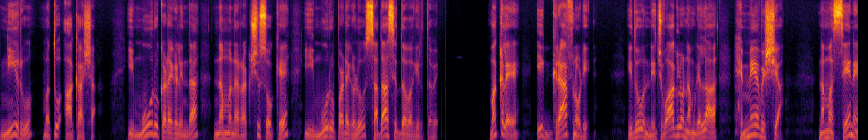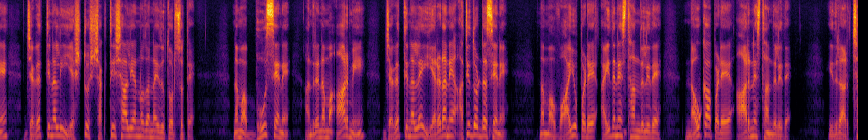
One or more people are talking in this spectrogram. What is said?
ನೀರು ಮತ್ತು ಆಕಾಶ. ಈ ಮೂರು ಕಡೆಗಳಿಂದ ನಮ್ಮನ್ನು ರಕ್ಷಿಸೋಕೆ ಈ ಮೂರು ಪಡೆಗಳು ಸದಾ ಸಿದ್ಧವಾಗಿರ್ತವೆ. ಮಕ್ಕಳೇ, ಈ ಗ್ರಾಫ್ ನೋಡಿ. ಇದು ನಿಜವಾಗ್ಲೂ ನಮಗೆಲ್ಲ ಹೆಮ್ಮೆಯ ವಿಷಯ. ನಮ್ಮ ಸೇನೆ ಜಗತ್ತಿನಲ್ಲಿ ಎಷ್ಟು ಶಕ್ತಿಶಾಲಿ ಅನ್ನೋದನ್ನ ಇದು ತೋರಿಸುತ್ತೆ. ನಮ್ಮ ಭೂಸೇನೆ, ಅಂದ್ರೆ ನಮ್ಮ ಆರ್ಮಿ, ಜಗತ್ತಿನಲ್ಲೇ ಎರಡನೇ ಅತಿದೊಡ್ಡ ಸೇನೆ. ನಮ್ಮ ವಾಯುಪಡೆ ಐದನೇ ಸ್ಥಾನದಲ್ಲಿದೆ, ನೌಕಾಪಡೆ ಆರನೇ ಸ್ಥಾನದಲ್ಲಿದೆ. ಇದರ ಅರ್ಥ,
